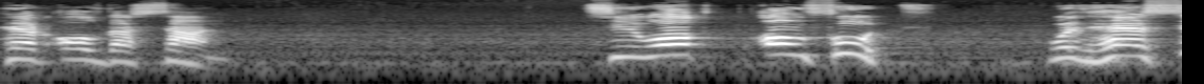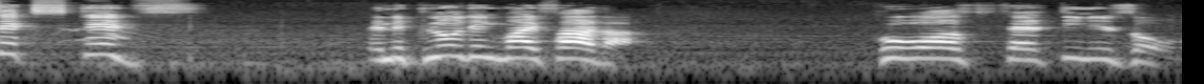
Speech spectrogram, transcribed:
her older son. She walked on foot with her six kids, including my father, who was 13 years old,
